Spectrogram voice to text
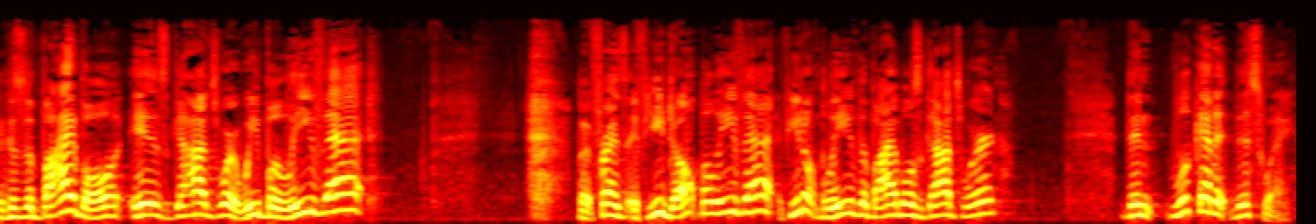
Because the Bible is God's Word. We believe that. But, friends, if you don't believe that, if you don't believe the Bible is God's Word, then look at it this way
